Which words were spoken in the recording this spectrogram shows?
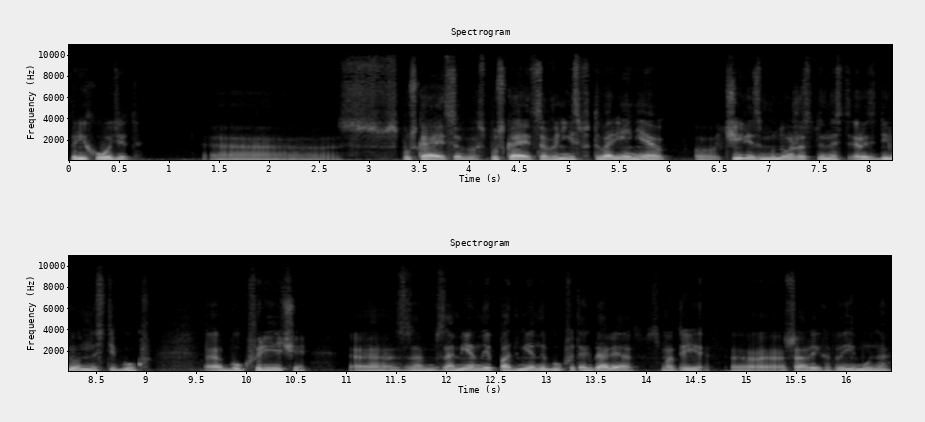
приходит спускается, спускается вниз в творение э, через множественность разделенности букв, э, букв речи, замены, подмены букв и так далее. Смотри, Шарыха Твоимуна,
